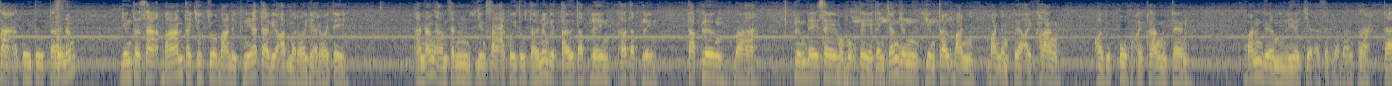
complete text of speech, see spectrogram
សាកអាគុយទូទៅហ្នឹងយើងទៅសាកបានទៅជួសជុលបានដូចគ្នាតែវាអត់100%ទេអាហ្នឹងអាម៉ាស៊ីនយើងសាកអាគុយទូទៅហ្នឹងវាទៅតែភ្លេងអត់តែភ្លេងតែភ្លើងបាទ ភ្លើង DC មកមុខទេតែអញ្ចឹងយើងយើងត្រូវបាញ់បាញ់អំពែឲ្យខ្លាំងឲ្យវាពុះឲ្យខ្លាំងមែនតើបានវារំលាយជាតិអាស៊ីតមកបានខ្លះតែ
